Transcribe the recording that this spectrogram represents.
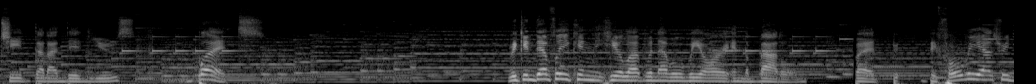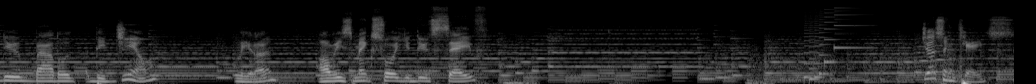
cheat that I did use. But we can definitely can heal up whenever we are in the battle. But before we actually do battle the gym leader, Always make sure you do save. Just in case.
